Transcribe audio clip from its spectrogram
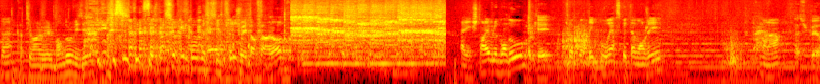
quand même. Quand tu vas enlever le bandeau, le visuel, je suis sûr qu'il tombe dessus je vais t'en faire un autre. Allez, je t'enlève le bandeau. Ok, Tu vas pouvoir découvrir ce que t'as mangé. Voilà. ah, super.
